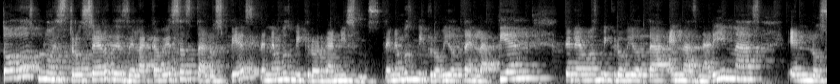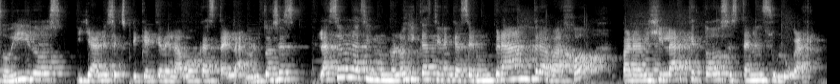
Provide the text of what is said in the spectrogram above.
Todo nuestro ser, desde la cabeza hasta los pies, tenemos microorganismos. Tenemos microbiota en la piel, tenemos microbiota en las narinas, en los oídos y ya les expliqué que de la boca hasta el ano. Entonces, las células inmunológicas tienen que hacer un gran trabajo para vigilar que todos estén en su lugar.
